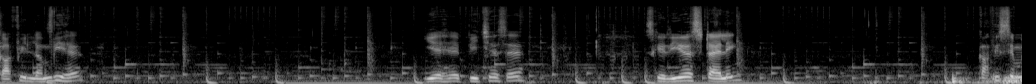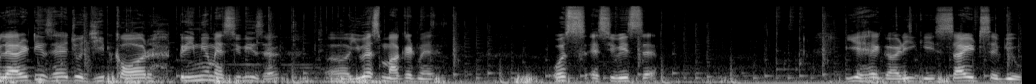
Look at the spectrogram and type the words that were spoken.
काफ़ी लंबी है। ये है पीछे से। इसके रियर स्टाइलिंग काफ़ी सिमिलैरिटीज़ है जो जीप का और प्रीमियम एस है यूएस मार्केट में उस एस से। ये है गाड़ी की साइड से व्यू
